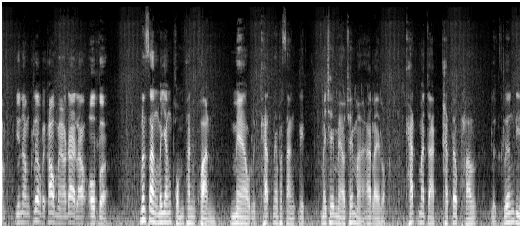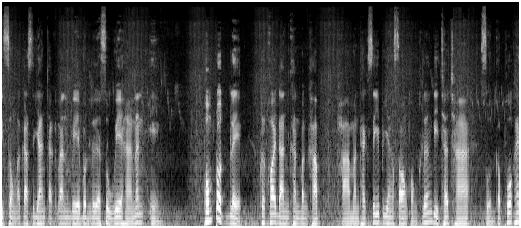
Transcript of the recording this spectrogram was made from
3 อยู่นำเครื่องไปเข้าแมวได้แล้วโอเวอร์มันสั่งมายังผมทันควัน แมวหรือแคทในภาษาอังกฤษ ไม่ใช่แมวใช่หมาอะไรหรอกแคทมาจาก Caterpillar หรือเครื่องดีดส่งอากาศยานจากรันเวย์บนเรือสู่เวหานั่นเอง ผมปลดเบรกค่อยๆ ดันคันบังคับ พามันแท็กซี่ไปยังซองของเครื่องดีดช้าๆส่วนกับพวกให้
